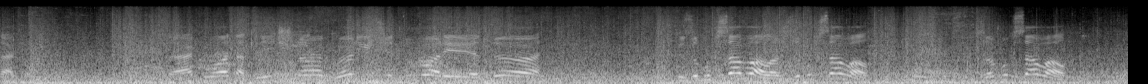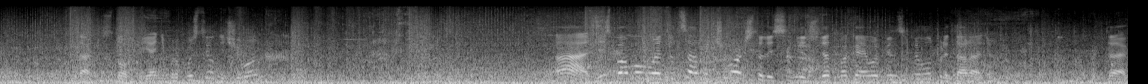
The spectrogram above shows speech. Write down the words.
Так вот. Так вот, отлично. Горите, твари. Да. Ты забуксовал, аж забуксовал. Забуксовал. Так, стоп, я не пропустил ничего. А, здесь, по-моему, этот самый чувак, что ли, сидит, ждет, пока его бензопилу притараним. Так.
